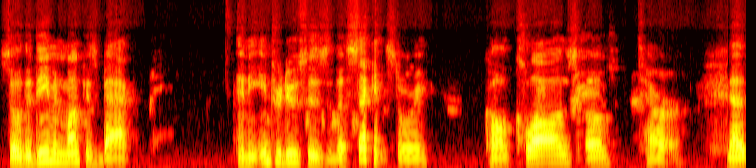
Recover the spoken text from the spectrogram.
So the demon monk is back, and he introduces the second story called Claws of Terror. Now,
